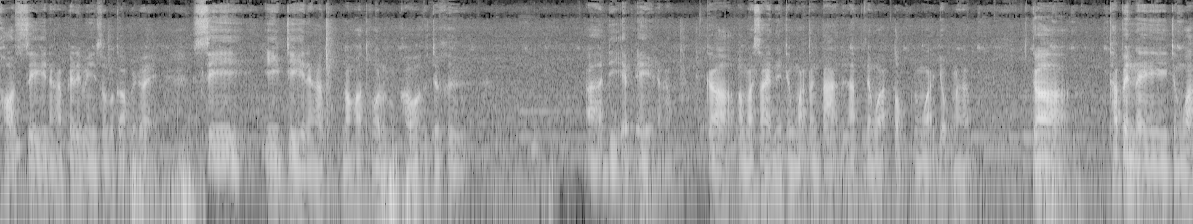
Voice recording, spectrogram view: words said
คอร์ด C นะครับ ก็จะมีส่วนประกอบไปด้วย C E G นะครับ นอนคอร์ดโทนของเขาก็คือจะคืออ่า D F A นะครับ ก็เอามาใส่ในจังหวะต่างๆนะครับ จังหวะตก จังหวะยกนะครับ ก็ถ้าเป็นในจังหวะ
